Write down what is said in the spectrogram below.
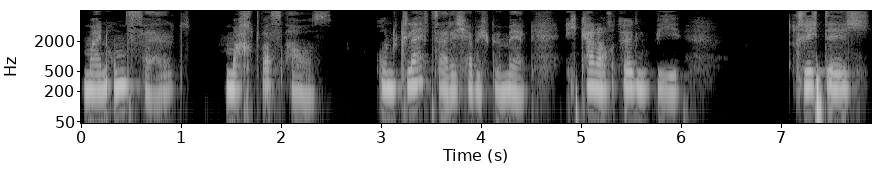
mein Umfeld macht was aus. Und gleichzeitig habe ich bemerkt, ich kann auch irgendwie richtig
